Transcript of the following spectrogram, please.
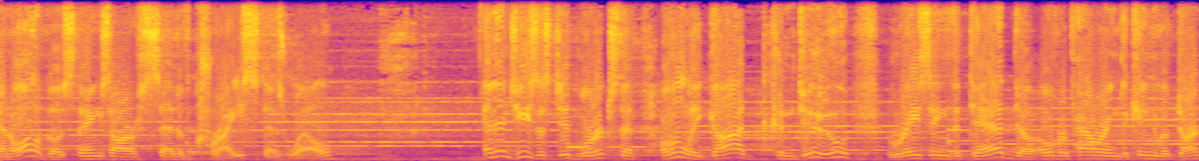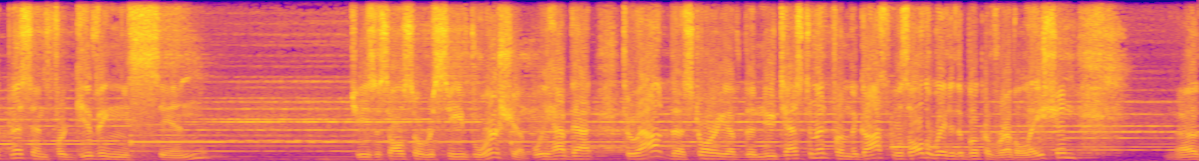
And all of those things are said of Christ as well. And then Jesus did works that only God can do, raising the dead, uh, overpowering the kingdom of darkness, and forgiving sin. Jesus also received worship. We have that throughout the story of the New Testament, from the Gospels all the way to the book of Revelation. Uh,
